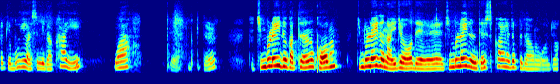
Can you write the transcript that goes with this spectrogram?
이렇게 무기가 있습니다. 카이와 네, 무기들. 이제 진블레이드 같은 검. 진블레이드는 아니죠. 네. 진블레이드는 데스카이 해적 때 나온 거죠.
